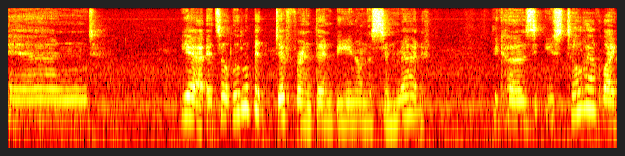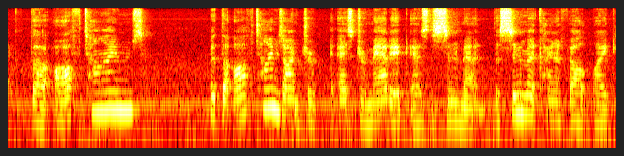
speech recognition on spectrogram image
And yeah, it's a little bit different than being on the Sinemet because you still have like the off times, but the off times aren't dr- as dramatic as the Sinemet. The Sinemet kind of felt like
